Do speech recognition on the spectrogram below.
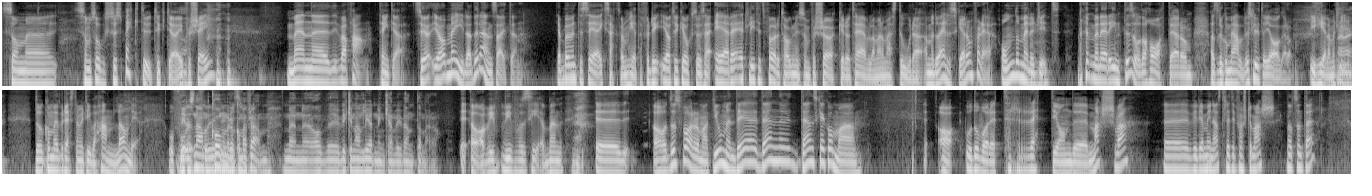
som, eh, som såg suspekt ut tyckte jag i och för sig. Men eh, vad fan, tänkte jag. Så jag, jag mejlade den sajten. Jag behöver inte säga exakt vad de heter, för det, jag tycker också så här, är det ett litet företag nu som försöker att tävla med de här stora, ja men då älskar jag dem för det. Om de är legit. Men är det inte så, då hatar jag dem. Alltså då kommer jag aldrig sluta jaga dem i hela mitt Nej. liv. Då kommer resten av mitt liv att handla om det. Och få- Deras namn kommer att komma fram, men eh, av vilken anledning kan vi vänta med då? Ja, vi, vi får se. Men eh, ja, då svarar de att jo, men det, den, den ska komma. Ja, och då var det 30 mars, va? Eh, vill jag minnas. 31 mars, något sånt där.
